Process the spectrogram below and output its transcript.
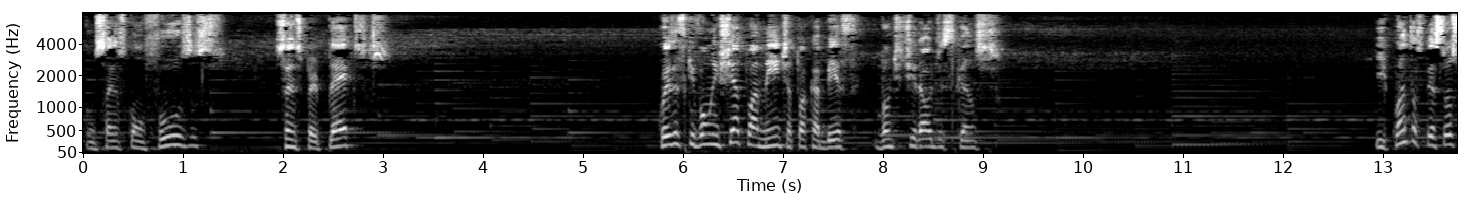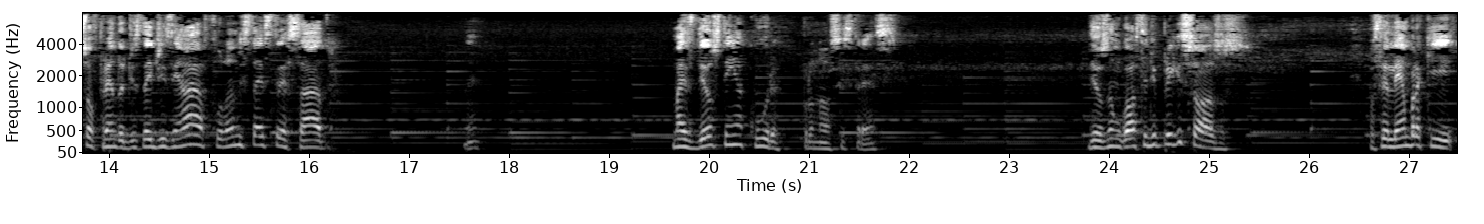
com sonhos confusos, sonhos perplexos, coisas que vão encher a tua mente, a tua cabeça, vão te tirar o descanso. E quantas pessoas sofrendo disso daí dizem: Ah, Fulano está estressado. Né? Mas Deus tem a cura para o nosso estresse. Deus não gosta de preguiçosos. Você lembra que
